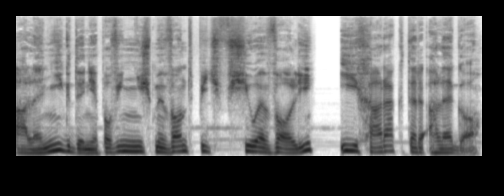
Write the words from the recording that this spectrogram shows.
ale nigdy nie powinniśmy wątpić w siłę woli i charakter Alego.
